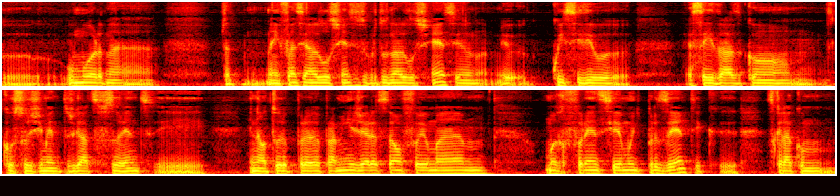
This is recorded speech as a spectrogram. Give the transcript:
uh, humor na, portanto, na infância e na adolescência, sobretudo na adolescência. Coincidiu uh, essa idade com, com o surgimento dos Gatos Fedorento e, e na altura, para, para a minha geração, foi uma, uma referência muito presente e que, se calhar, como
